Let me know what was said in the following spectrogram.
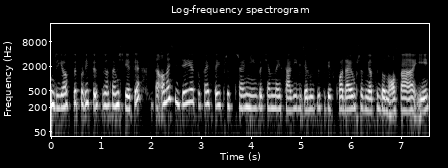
NGOsy, politycy na całym świecie, a ona się dzieje tutaj w tej przestrzeni jakby ciemnej sali, gdzie ludzie sobie wkładają przedmioty do nosa i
